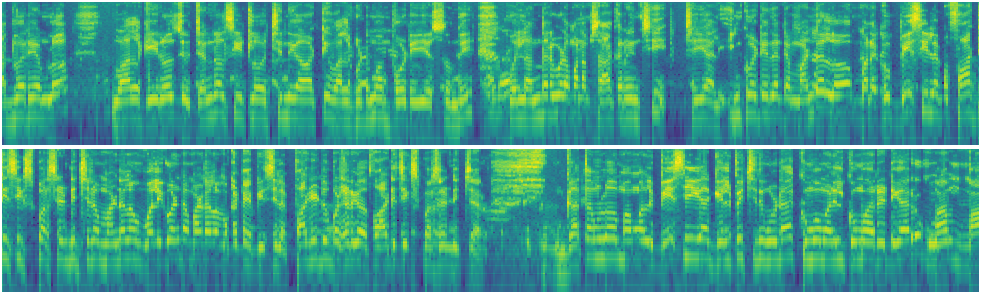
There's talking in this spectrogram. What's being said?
ఆధ్వర్యంలో వాళ్ళకి ఈరోజు జనరల్ సీట్లో వచ్చింది కాబట్టి వాళ్ళ కుటుంబం పోటీ చేస్తుంది. వీళ్ళందరూ కూడా మనం సహకరించి చేయాలి. ఇంకోటి ఏంటంటే మండలంలో మనకు బీసీలకు ఫార్టీ సిక్స్ పర్సెంట్ ఇచ్చిన మండలం వలిగొండ మండలం ఒకటే బీసీలకు. ఫార్టీ టూ పర్సెంట్ కాదు ఫార్టీ సిక్స్ పర్సెంట్ ఇచ్చారు. గతంలో మమ్మల్ని బీసీగా గెలిపించింది కూడా కుంభం అనిల్ కుమార్ రెడ్డి గారు. మా మా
